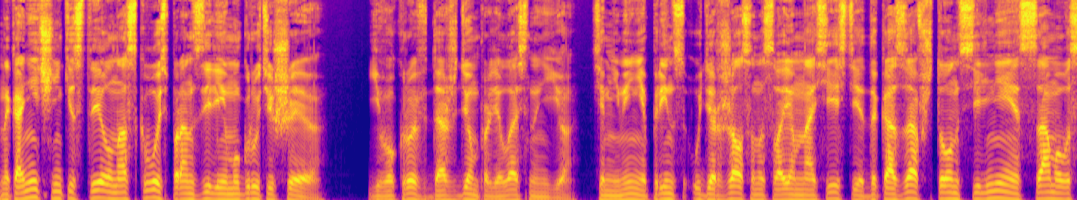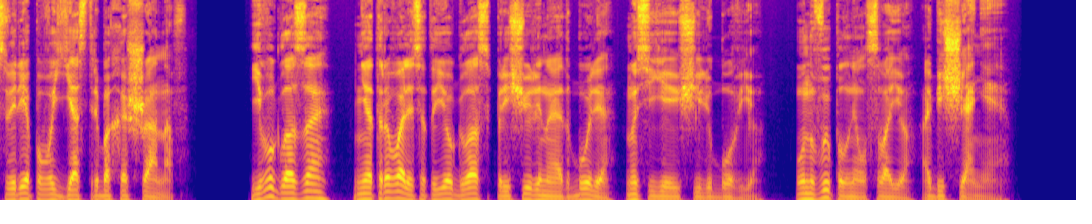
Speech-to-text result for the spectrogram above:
Наконечники стрел насквозь пронзили ему грудь и шею. Его кровь дождем пролилась на нее. Тем не менее, принц удержался на своем насесте, доказав, что он сильнее самого свирепого ястреба Хэшанов. Его глаза не отрывались от ее глаз, прищуренные от боли, но сияющей любовью. Он выполнил свое обещание.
